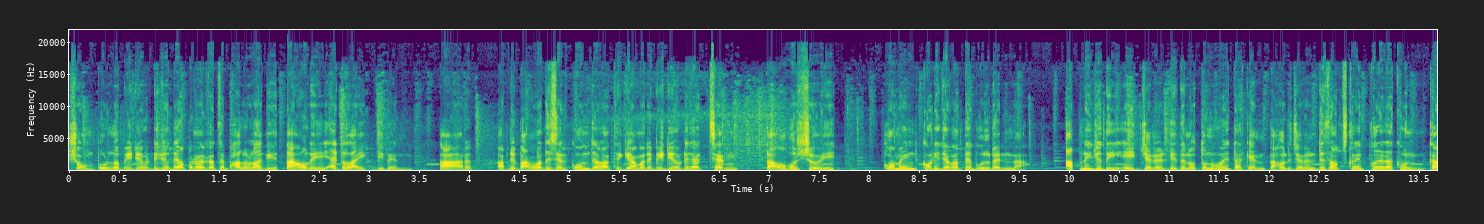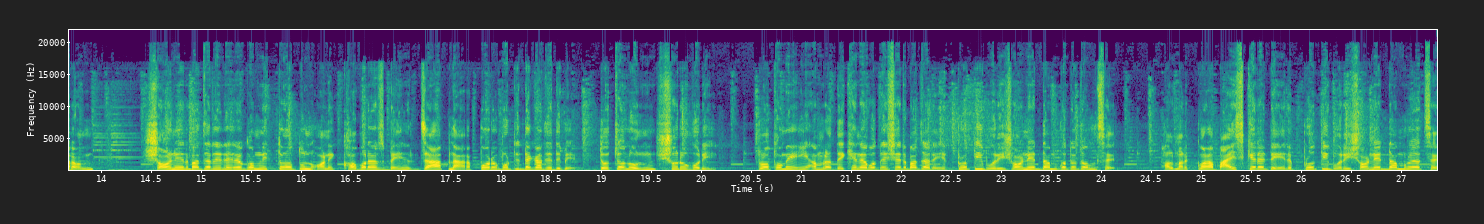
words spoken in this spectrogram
সম্পূর্ণ ভিডিওটি যদি আপনার কাছে ভালো লাগে, তাহলেই একটা লাইক দিবেন। আর আপনি বাংলাদেশের কোন জেলা থেকে আমার এই ভিডিওটি দেখছেন, তা অবশ্যই কমেন্ট করে জানাতে ভুলবেন না। আপনি যদি এই চ্যানেলটিতে নতুন হয়ে থাকেন, তাহলে চ্যানেলটি সাবস্ক্রাইব করে রাখুন। কারণ স্বর্ণের বাজারের এরকম নিত্য নতুন অনেক খবর আসবে, যা আপনার পরবর্তীতে কাজে দেবে। তো চলুন শুরু করি। প্রথমেই আমরা দেখে নেব দেশের বাজারে প্রতি ভরি স্বর্ণের দাম কত চলছে। হলমার্ক করা বাইশ ক্যারেটের প্রতি ভরি স্বর্ণের দাম রয়েছে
